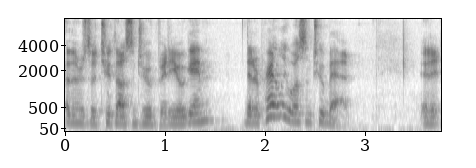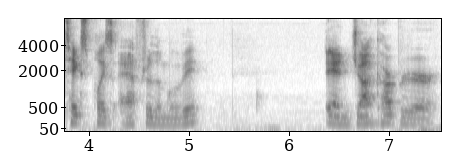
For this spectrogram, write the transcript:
and there's a 2002 video game that apparently wasn't too bad. And it takes place after the movie. And john carpenter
